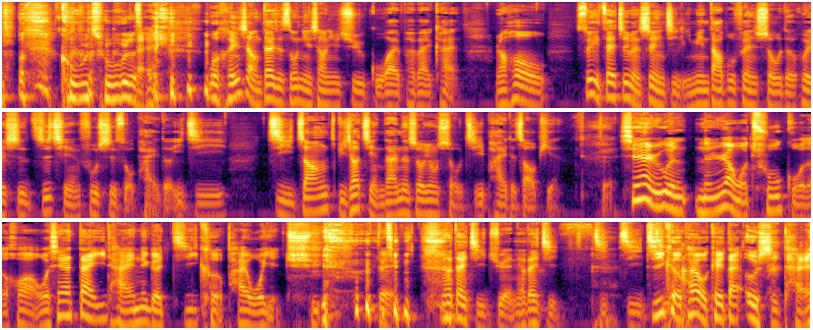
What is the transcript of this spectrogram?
哭出来。我很想带着 Sony 相机去国外拍拍看，然后，所以在这本摄影集里面，大部分收的会是之前富士所拍的，以及几张比较简单的时候用手机拍的照片。对，现在如果能让我出国的话，我现在带一台那个即可拍，我也去。对，你要带几卷？你要带几？几几即可拍，我可以带二十台。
